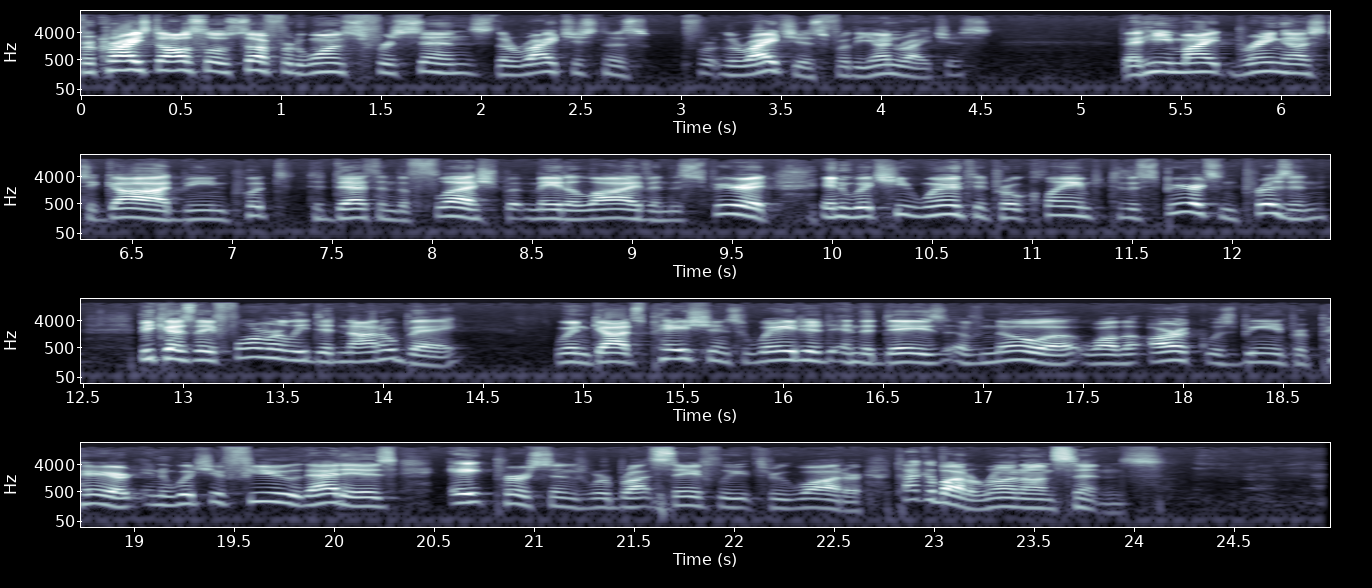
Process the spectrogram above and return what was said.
For Christ also suffered once for sins, the righteousness for the righteous for the unrighteous, that he might bring us to God, being put to death in the flesh, but made alive in the spirit, in which he went and proclaimed to the spirits in prison, because they formerly did not obey, when God's patience waited in the days of Noah while the ark was being prepared, in which a few, that is, eight persons, were brought safely through water. Talk about a run on sentence.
